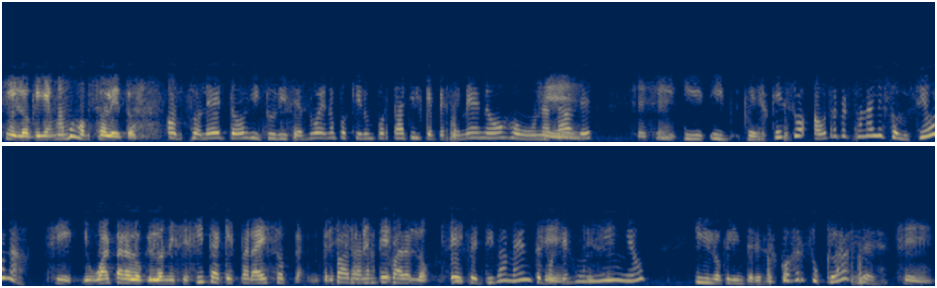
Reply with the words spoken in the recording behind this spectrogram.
Sí, lo que llamamos obsoletos. Obsoletos, y tú dices, bueno, pues quiero un portátil que pese menos o una tablet. Sí, sí. Y, y, pero es que eso a otra persona le soluciona. Sí, igual para lo que lo necesita, que es para eso precisamente. Para, lo, Efectivamente, porque es un niño y lo que le interesa es coger sus clases. Sí.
